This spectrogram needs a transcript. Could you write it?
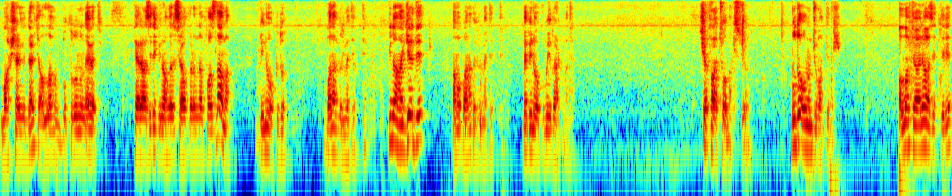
Mahşer günü der ki Allah'ım bu kulunun evet terazide günahları sevaplarından fazla ama beni okudu. Bana hürmet etti. Günaha girdi ama bana da hürmet etti. Ve beni okumayı bırakmadı. Şefaatçi olmak istiyorum. Bu da 10. maddedir. Allah Teala Hazretleri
